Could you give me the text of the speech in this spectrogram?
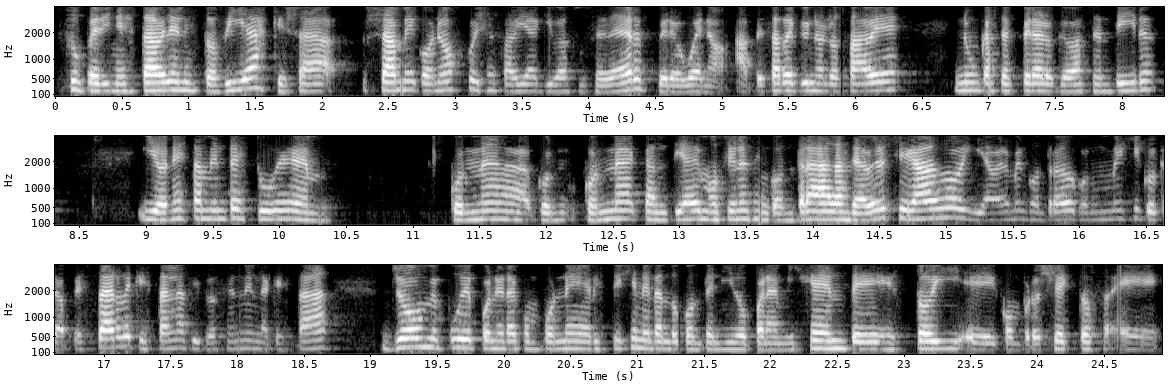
súper inestable en estos días, que ya, ya me conozco y ya sabía que iba a suceder, pero bueno, a pesar de que uno lo sabe, nunca se espera lo que va a sentir. Y honestamente estuve con una, con, una cantidad de emociones encontradas, de haber llegado y haberme encontrado con un México que a pesar de que está en la situación en la que está, yo me pude poner a componer, estoy generando contenido para mi gente, estoy eh, con proyectos eh,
